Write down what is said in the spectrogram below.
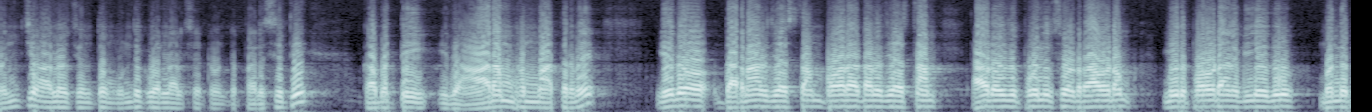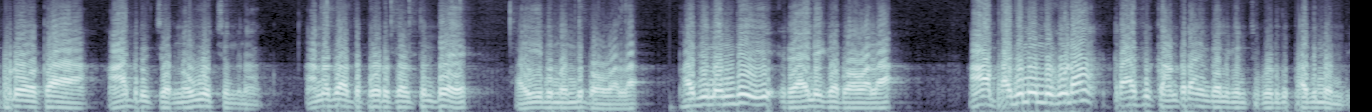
మంచి ఆలోచనతో ముందుకు వెళ్ళాల్సినటువంటి పరిస్థితి. కాబట్టి ఇది ఆరంభం మాత్రమే. ఏదో ధర్నాలు చేస్తాం పోరాటాలు చేస్తాం ఆ రోజు పోలీసు రావడం మీరు పోవడానికి లేదు మొన్న ఎప్పుడో ఒక ఆర్డర్ ఇచ్చారు నవ్వు వచ్చింది నాకు. అన్నదాత పోరుకు వెళ్తుంటే ఐదు మంది పోవాలా? పది మంది ర్యాలీగా పోవాలా? ఆ పది మంది కూడా ట్రాఫిక్ అంతరాయం కలిగించకూడదు పది మంది.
